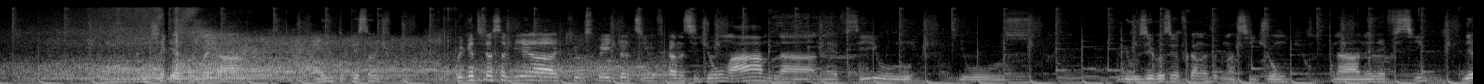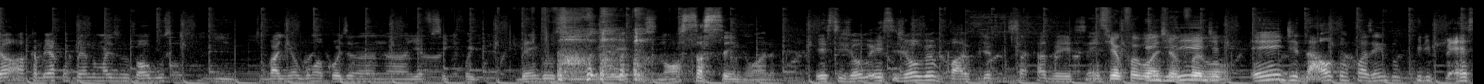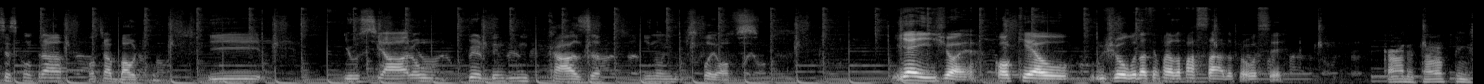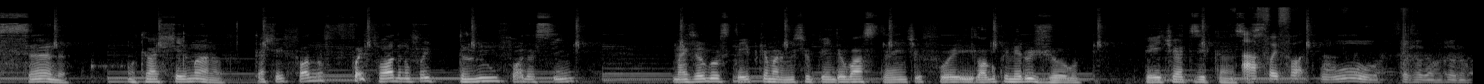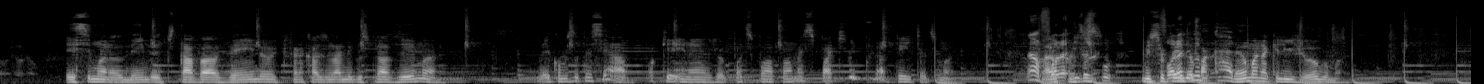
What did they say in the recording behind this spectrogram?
Não cheguei a acompanhar muito questão de. Porque tu já sabia que os Patriots iam ficar na Seed 1 lá na, na NFC o, e os. E os Eagles iam ficar na, na Seed 1 na, na NFC. E eu acabei acompanhando mais os jogos que, que valiam alguma coisa na, na UFC, que foi Bengals e Ravens. Nossa senhora! Esse jogo, esse jogo, pá, eu podia ter sacado esse, hein? Esse jogo foi bom, Andy, esse jogo foi bom. Andy Dalton fazendo peripécias contra, contra Baltimore. E, e o Seattle perdendo em casa e não indo pros playoffs. E aí, Joia, qual que é o, o jogo da temporada passada pra você? Cara, eu tava pensando o que eu achei, mano. O que eu achei foda não foi foda, não foi tão foda assim. Mas eu gostei porque, mano, me surpreendeu bastante. Foi logo o primeiro jogo. Patriots e Kansas. Ah, foi foda. Uh, foi jogão, jogão. Esse, mano, eu lembro, a gente tava vendo, a gente foi na casa dos amigos pra ver, mano. Daí começou a pensar, ah, ok, né? O jogo pode se pôr pau, mas pá que da Patriots, mano. Não, Mas fora, o Kansas tipo, Me surpreendeu que no- pra caramba naquele jogo, mano.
